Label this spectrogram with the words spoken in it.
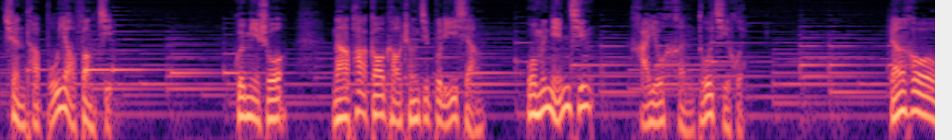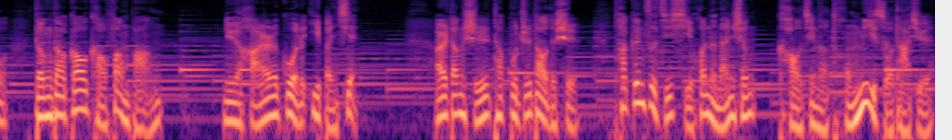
劝她不要放弃。闺蜜说。哪怕高考成绩不理想，我们年轻，还有很多机会。然后等到高考放榜，女孩过了一本线，而当时她不知道的是，她跟自己喜欢的男生考进了同一所大学。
